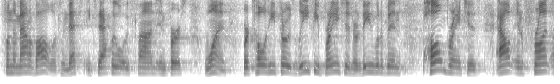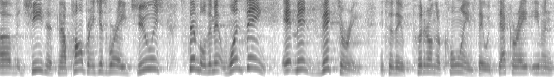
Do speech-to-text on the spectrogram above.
from the Mount of Olives. And that's exactly what we find in verse 1. We're told he throws leafy branches, or these would have been palm branches, out in front of Jesus. Now, palm branches were a Jewish symbol that meant one thing it meant victory. And so they would put it on their coins. They would decorate even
